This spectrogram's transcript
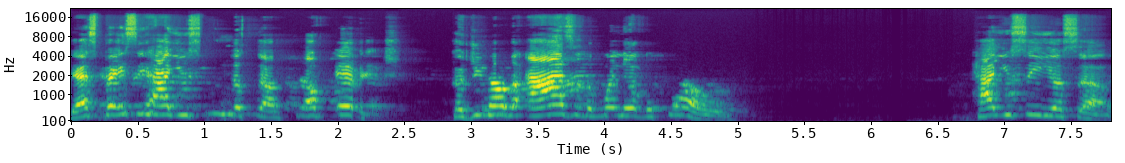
That's basically how you see yourself, self-image. Because you know the eyes are the window of the soul. How you see yourself.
